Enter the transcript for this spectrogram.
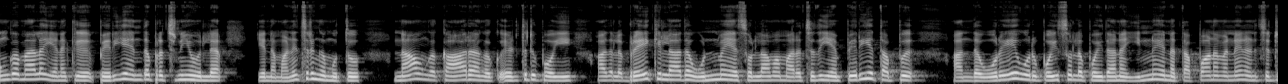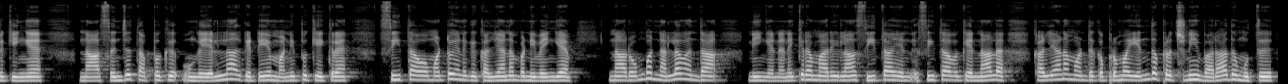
உங்கள் மேலே எனக்கு பெரிய எந்த பிரச்சனையும் இல்லை. என்னை மன்னிச்சிருங்க முத்து. நான் உங்கள் காரை அங்கே எடுத்துகிட்டு போய் அதில் பிரேக் இல்லாத உண்மையை சொல்லாமல் மறைச்சது என் பெரிய தப்பு. அந்த ஒரே ஒரு பொய் சொல்ல போய் தானே இன்னும் என்னை தப்பானவனே நினச்சிட்ருக்கீங்க நான் செஞ்ச தப்புக்கு உங்கள் எல்லார்கிட்டேயும் மன்னிப்பு கேட்குறேன். சீதாவை மட்டும் எனக்கு கல்யாணம் பண்ணி வைங்க. நான் ரொம்ப நல்லவன் தான். நீங்கள் நினைக்கிற மாதிரிலாம் சீதா என் சீதாவுக்கு என்னால் கல்யாணம் ஆனதுக்கப்புறமா எந்த பிரச்சனையும் வராது முத்து.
